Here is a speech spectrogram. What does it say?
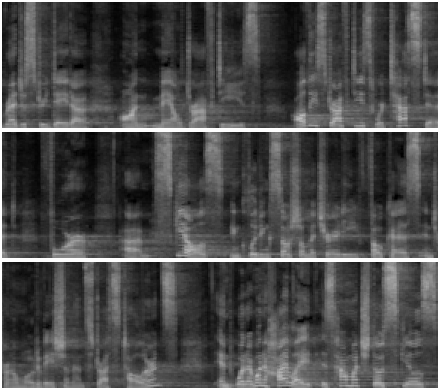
registry data on male draftees. All these draftees were tested for um, skills, including social maturity, focus, internal motivation, and stress tolerance. And what I want to highlight is how much those skills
